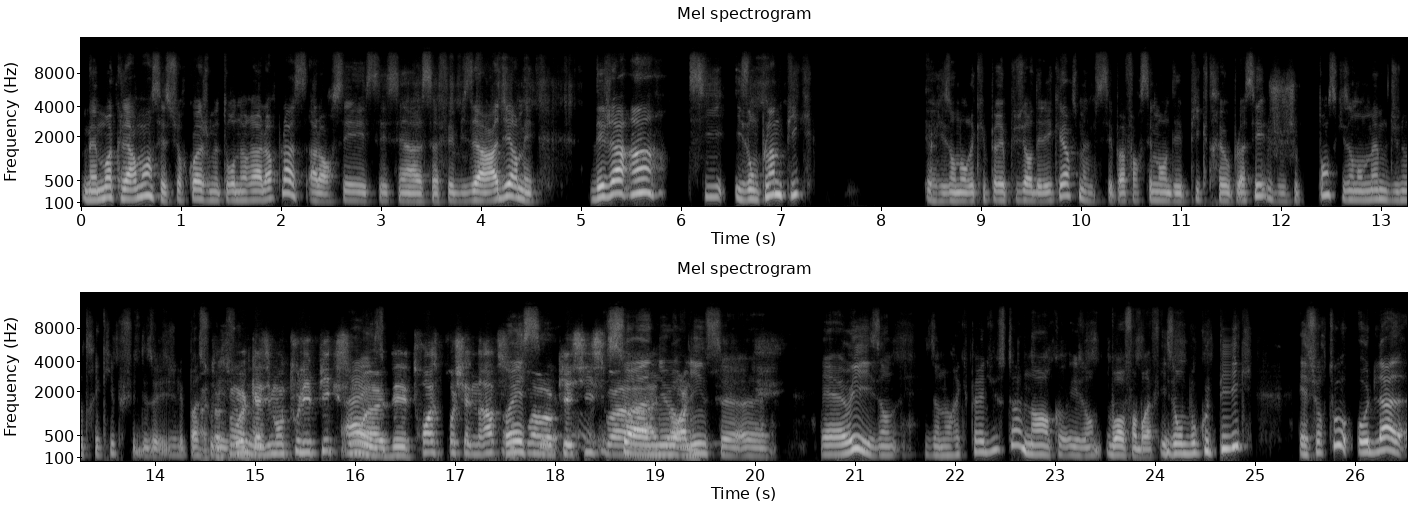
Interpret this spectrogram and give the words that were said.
Mais, moi, clairement, c'est sur quoi je me tournerai à leur place. Alors, c'est, ça fait bizarre à dire, mais déjà, un, si ils ont plein de pics, euh, ils en ont récupéré plusieurs des Lakers, même si ce n'est pas forcément des pics très haut placés. Je, pense qu'ils en ont même d'une autre équipe. Je suis désolé, je ne l'ai pas sous les yeux. Quasiment tous les pics sont euh, des trois prochaines drafts, soit au KC, soit, soit à New Orleans. Euh, oui, ils en ont récupéré du Houston. Non, ils ont, bon, enfin bref, ils ont beaucoup de pics. Et surtout, au-delà,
